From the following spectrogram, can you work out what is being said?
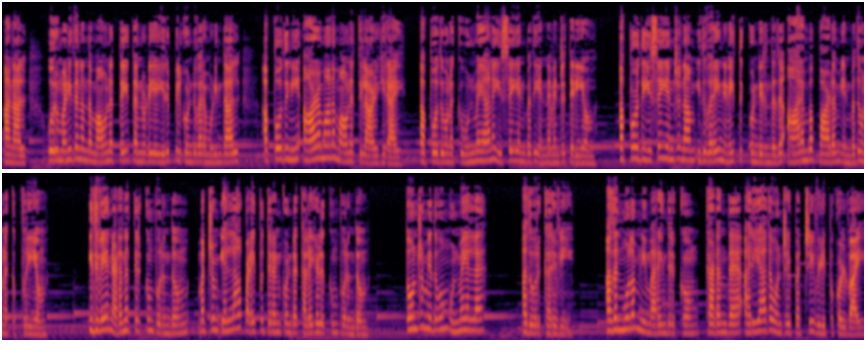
ஆனால் ஒரு மனிதன் அந்த மௌனத்தை தன்னுடைய இருப்பில் கொண்டு வர முடிந்தால் அப்போது நீ ஆழமான மௌனத்தில் ஆழ்கிறாய். அப்போது உனக்கு உண்மையான இசை என்பது என்னவென்று தெரியும். அப்போது இசை என்று நாம் இதுவரை நினைத்துக் கொண்டிருந்தது ஆரம்ப பாடம் என்பது உனக்கு புரியும். இதுவே நடனத்திற்கும் பொருந்தும் மற்றும் எல்லா படைப்பு திறன் கொண்ட கலைகளுக்கும் பொருந்தும். தோன்றும் எதுவும் உண்மையல்ல? அது ஒரு கருவி. அதன் மூலம் நீ மறைந்திருக்கும் கடந்த அறியாத ஒன்றை பற்றி விழிப்பு கொள்வாய்.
